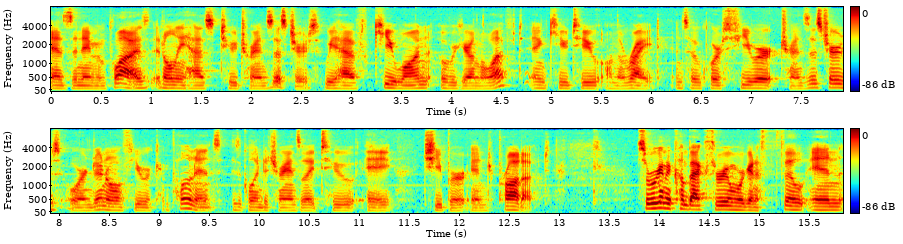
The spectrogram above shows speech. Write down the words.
as, the name implies, it only has two transistors. We have Q1 over here on the left and Q2 on the right. And so of course fewer transistors, or in general fewer components, is going to translate to a cheaper end product. So we're going to come back through and we're going to fill in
